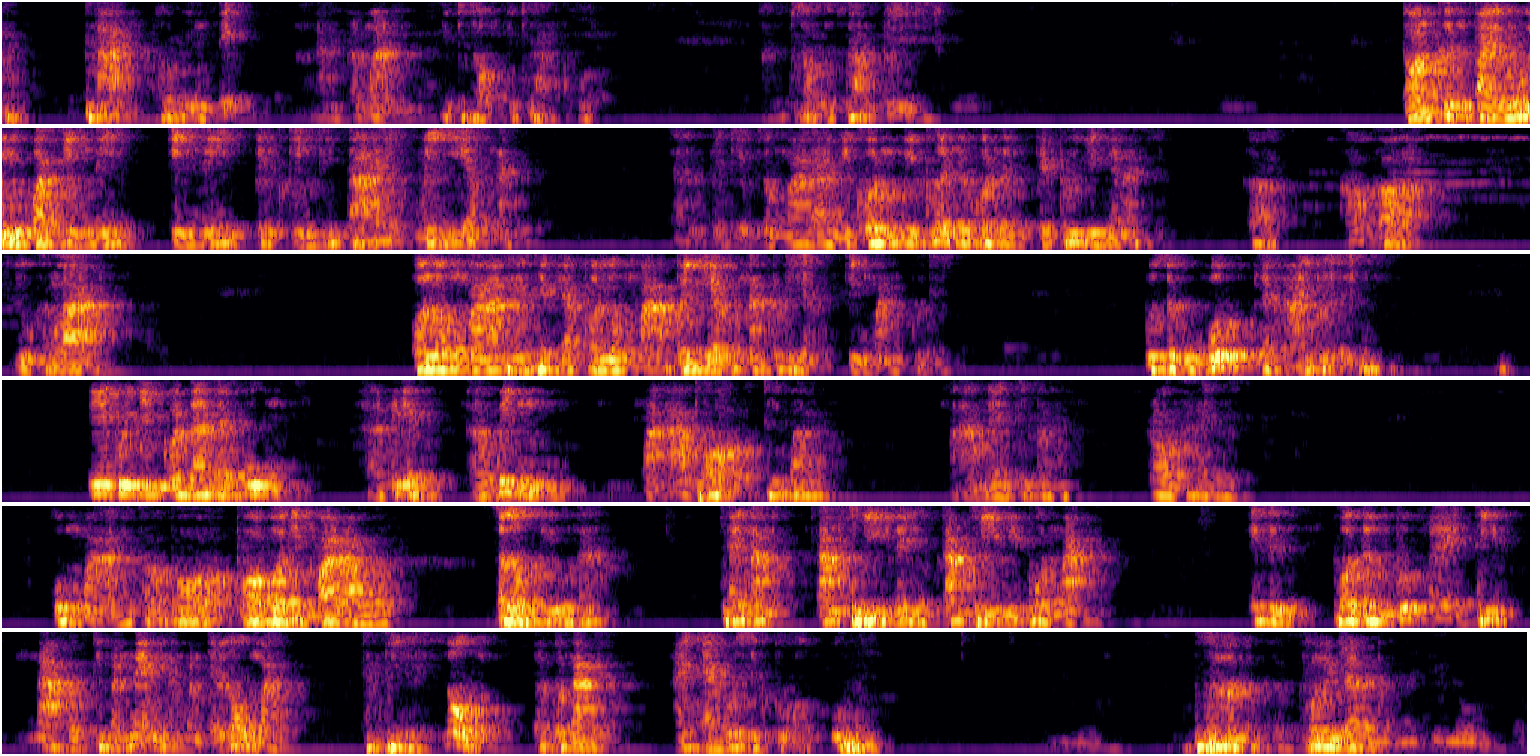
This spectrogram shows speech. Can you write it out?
ทานเพราะยังเด็กนะประมาณสิบสองสิบสามขวบ สองสามปี ตอนขึ้นไปรู้อยู่ว่ากิ่งนี้ กิ่งนี้เป็นกิ่งที่ตายไม่เหยียบนะไปเก็บลงมาได้ มีคนมีเพื่อนอยู่คนหนึ่งเป็นผู้หญิงนะก็เขาก็อยู่ข้างล่าง พอลงมาเสร็จแล้วพอลงมาไปเหยียบตรงนั้นพอดีอะกิ่งมันพอดีรู้สึกวุบและหายไปเลยมีผู้หญิงคนนั้นแหละอุ้มเรียกวิ่ง มาหาพ่อที่บ้าน มาหาแม่ที่บ้านร้องไห้เลยอุ้มมาแล้วก็พ่อ พ่อพ่อเห็นว่าเราสลบอยู่นะ ใช้น้ำน้ำฉี่นะอยู่น้ำฉี่มีผลมากให้ดื่มพอดื่มปุ๊บไอ้ที่หน้าอกที่มันแน่นเนี่ยมันจะโล่งมาทันทีเลยโล่งจนตัวนั้นหายใจรู้สึกตัวอู้มฟื้นแล้ว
